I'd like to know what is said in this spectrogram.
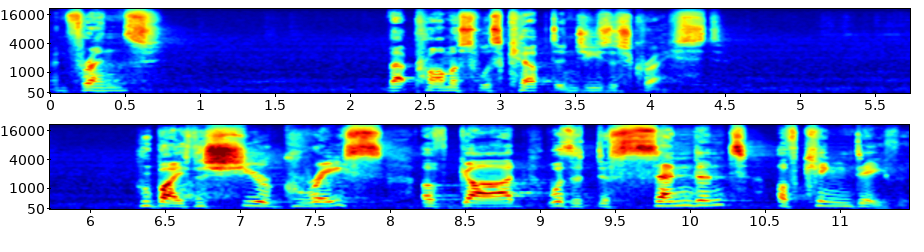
And friends, that promise was kept in Jesus Christ, who by the sheer grace of God was a descendant of King David.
